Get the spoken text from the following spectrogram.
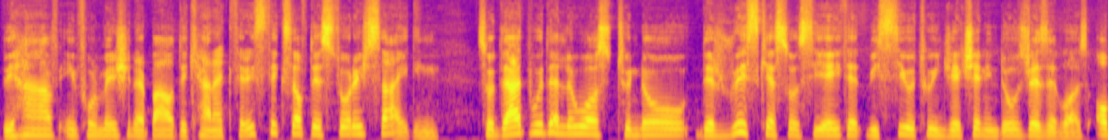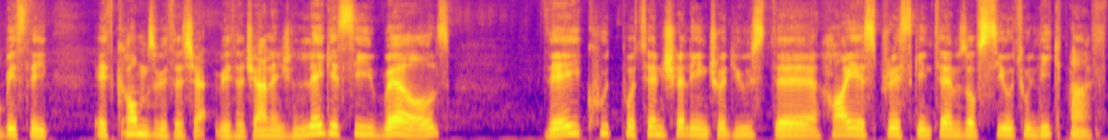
We have information about the characteristics of the storage site. Mm. So that would allow us to know the risk associated with CO2 injection in those reservoirs. Obviously, it comes with a cha- with a challenge. Legacy wells, they could potentially introduce the highest risk in terms of CO2 leak path.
